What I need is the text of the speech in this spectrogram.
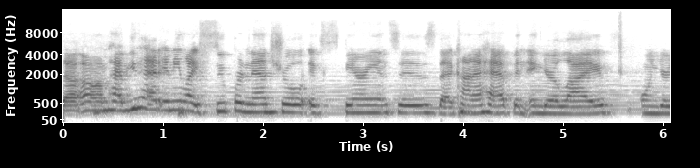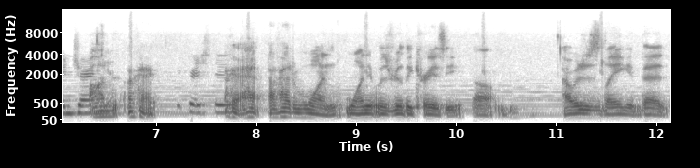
So, um, have you had any like supernatural experiences that kind of happened in your life on your journey On, okay. Christian? Okay, I, I've had one. One, it was really crazy. Um, I was just laying in bed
